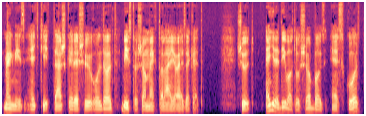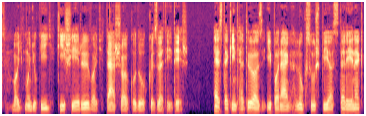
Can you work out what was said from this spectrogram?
megnéz egy-két társkereső oldalt, biztosan megtalálja ezeket. Sőt, egyre divatosabb az escort, vagy mondjuk így kísérő vagy társalkodó közvetítés. Ez tekinthető az iparág luxus piac terének,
